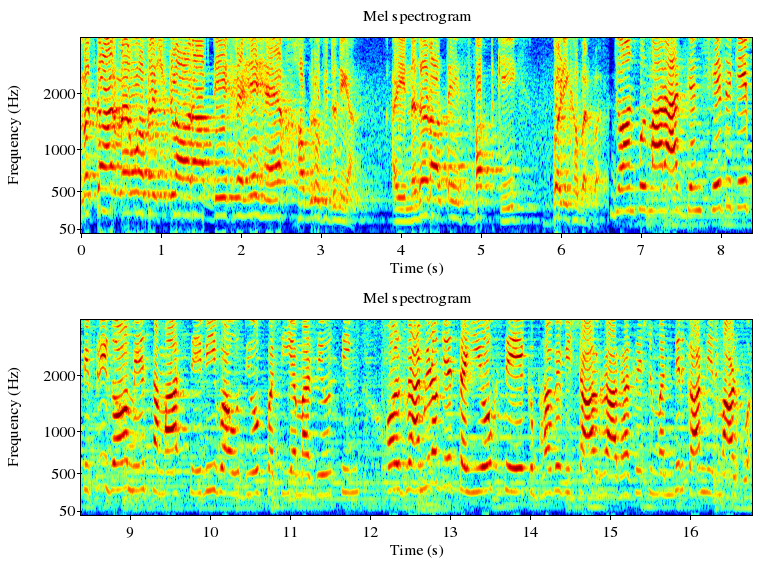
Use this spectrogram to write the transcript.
नमस्कार, मैं हूँ अभय शुक्ला और आप देख रहे हैं खबरों की दुनिया। आइए नज़र डालते हैं इस वक्त की बड़ी खबर पर। जौनपुर महाराजगंज क्षेत्र के पिपरी गाँव में समाज सेवी व उद्योगपति अमरदेव सिंह और ग्रामीणों के सहयोग से एक भव्य विशाल राधा कृष्ण मंदिर का निर्माण हुआ,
